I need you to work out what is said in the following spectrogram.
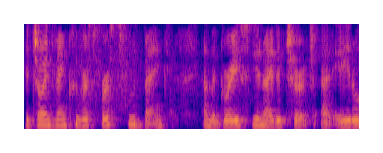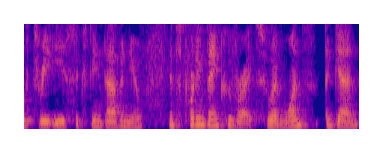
It joined Vancouver's first food bank and the Grace United Church at 803 East 16th Avenue in supporting Vancouverites who had once again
